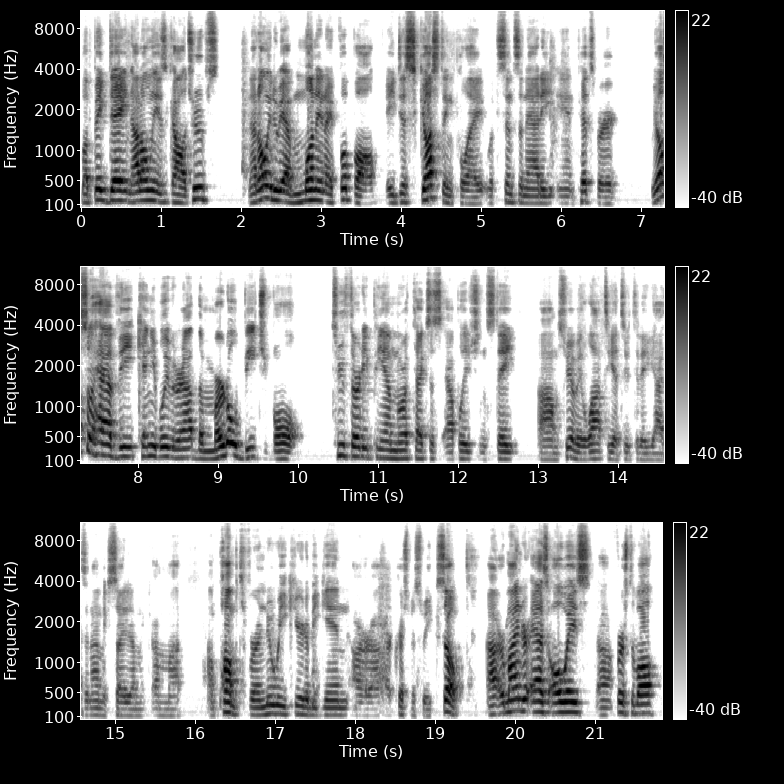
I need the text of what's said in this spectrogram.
But big day. Not only is it college hoops, not only do we have Monday Night Football, a disgusting play with Cincinnati and Pittsburgh. We also have the, can you believe it or not, the Myrtle Beach Bowl, 2:30 p.m. North Texas Appalachian State. Um, so we have a lot to get to today, guys, and I'm excited. I'm, I'm, uh, I'm pumped for a new week here to begin our, uh, our Christmas week. So, uh, reminder as always, uh, first of all,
